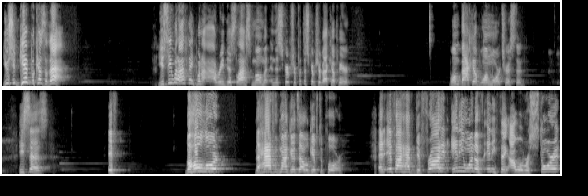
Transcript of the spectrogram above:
You should give because of that. You see what I think when I read this last moment in the scripture? Put the scripture back up here. One back up one more, Tristan. He says, If behold, Lord, the half of my goods I will give to poor. And if I have defrauded anyone of anything, I will restore it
